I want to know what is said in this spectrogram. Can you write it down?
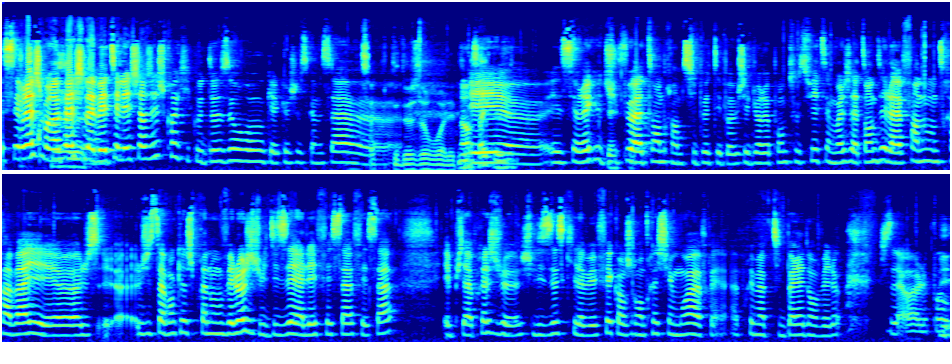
C'est vrai, je me rappelle, Euh, je l'avais téléchargé, je crois qu'il coûte 2 euros ou quelque chose comme ça. Ça euh, coûtait 2 euros à l'époque. Et, euh, et c'est vrai que tu peux attendre un petit peu, t'es pas obligé de lui répondre tout de suite. Et moi, j'attendais la fin de mon travail et euh, ju- euh, juste avant que je prenne mon vélo, je lui disais allez, fais ça, fais ça. Et puis après, je, je lisais ce qu'il avait fait quand je rentrais chez moi après, après ma petite balade en vélo. je disais oh le pauvre.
